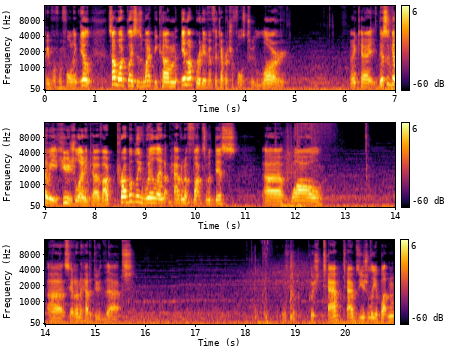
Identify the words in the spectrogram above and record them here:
people from falling ill. Some workplaces might become inoperative if the temperature falls too low. Okay, this is going to be a huge learning curve. I probably will end up having to futz with this uh, while... Uh, see, I don't know how to do that. I'm just going to push tab. Tab's usually a button.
